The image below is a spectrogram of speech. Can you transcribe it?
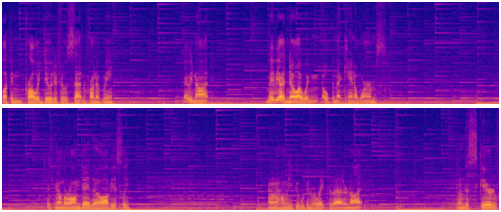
fucking probably do it if it was sat in front of me. Maybe not. Maybe I'd know I wouldn't open that can of worms. Catch me on the wrong day, though, obviously. I don't know how many people can relate to that or not. I'm just scared of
